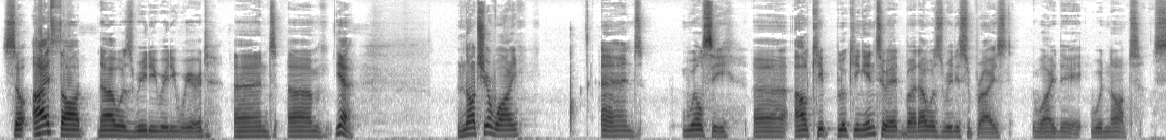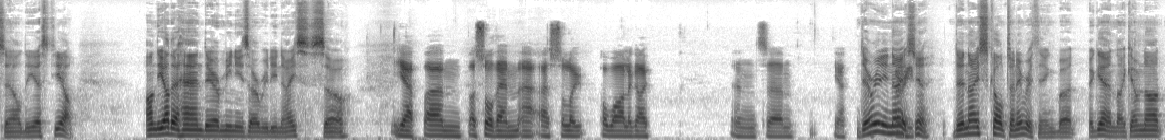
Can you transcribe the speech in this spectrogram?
So I thought that was really really weird, and um, yeah, not sure why, and we'll see. Uh, I'll keep looking into it, but I was really surprised why they would not sell the STL. On the other hand, their minis are really nice, so Yeah, um, I saw them at a salute a while ago, and um, yeah, They're really nice, Very- yeah. They're nice sculpt and everything, but again, like I'm not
